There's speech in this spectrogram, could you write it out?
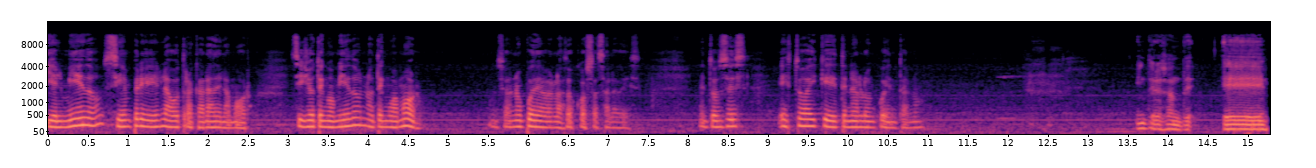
Y el miedo siempre es la otra cara del amor. Si yo tengo miedo, no tengo amor. O sea, no puede haber las dos cosas a la vez. Entonces, esto hay que tenerlo en cuenta, ¿no? Interesante. Eh,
